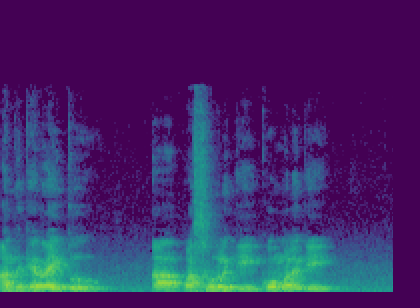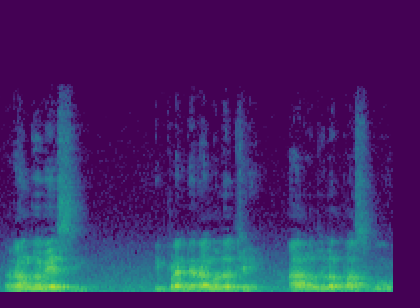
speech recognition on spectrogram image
అందుకే రైతు ఆ పశువులకి కొమ్ములకి రంగు వేసి ఇప్పుడంటే రంగులు వచ్చినాయి. ఆ రోజుల్లో పసుపు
